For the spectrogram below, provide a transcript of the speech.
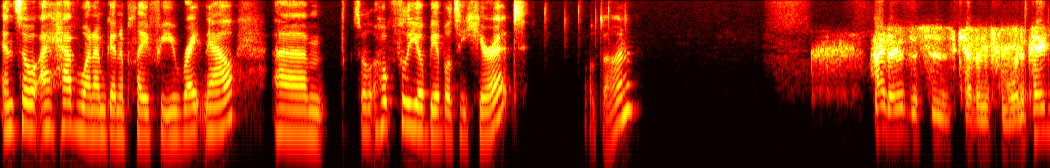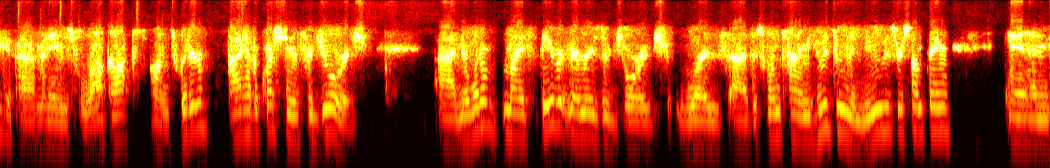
And so I have one I'm going to play for you right now. Um, so hopefully you'll be able to hear it. Hold on. Hi there, this is Kevin from Winnipeg. Uh, my name is Rockox on Twitter. I have a question for George. Uh, now, one of my favorite memories of George was uh, this one time he was doing the news or something, and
